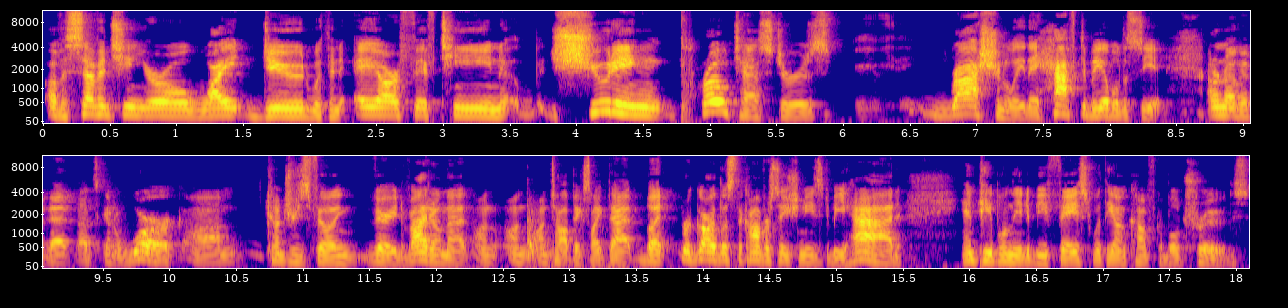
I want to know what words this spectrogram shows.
of a 17 year old white dude with an AR 15 shooting protesters rationally. They have to be able to see it. I don't know that, that that's going to work. Um, countries feeling very divided on that, on, on, on topics like that. But regardless, the conversation needs to be had and people need to be faced with the uncomfortable truths.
